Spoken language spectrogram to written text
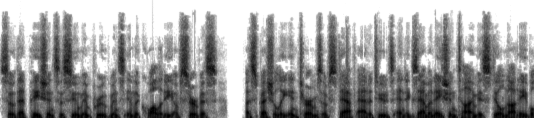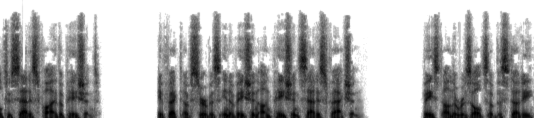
so that patients assume improvements in the quality of service, especially in terms of staff attitudes and examination time is still not able to satisfy the patient. Effect of service innovation on patient satisfaction. Based on the results of the study,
